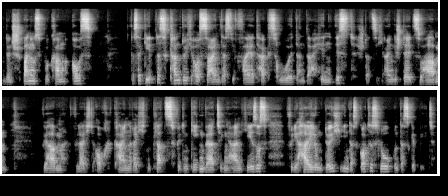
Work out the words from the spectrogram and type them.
und Entspannungsprogramm aus. Das Ergebnis kann durchaus sein, dass die Feiertagsruhe dann dahin ist, statt sich eingestellt zu haben. Wir haben vielleicht auch keinen rechten Platz für den gegenwärtigen Herrn Jesus, für die Heilung durch ihn, das Gotteslob und das Gebet.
